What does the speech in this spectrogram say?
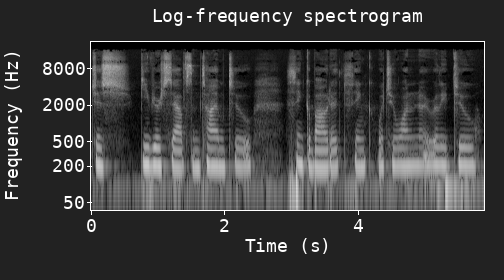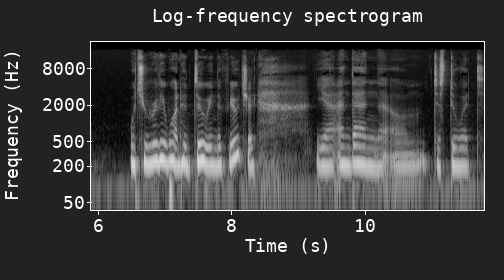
just give yourself some time to think about it, think what you want to really do, what you really want to do in the future. Yeah, and then um, just do it.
